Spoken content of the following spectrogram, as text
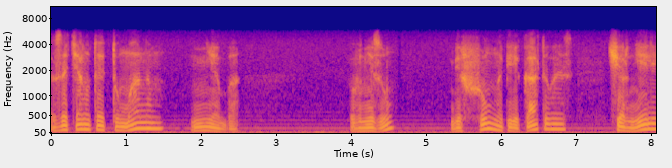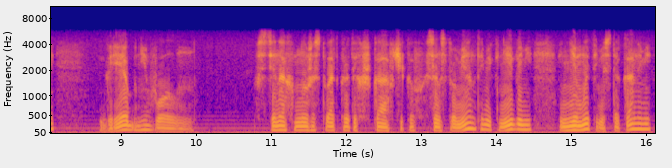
затянутое туманом небо. Внизу, бесшумно перекатываясь, чернели гребни волн. В стенах множество открытых шкафчиков с инструментами, книгами, немытыми стаканами,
